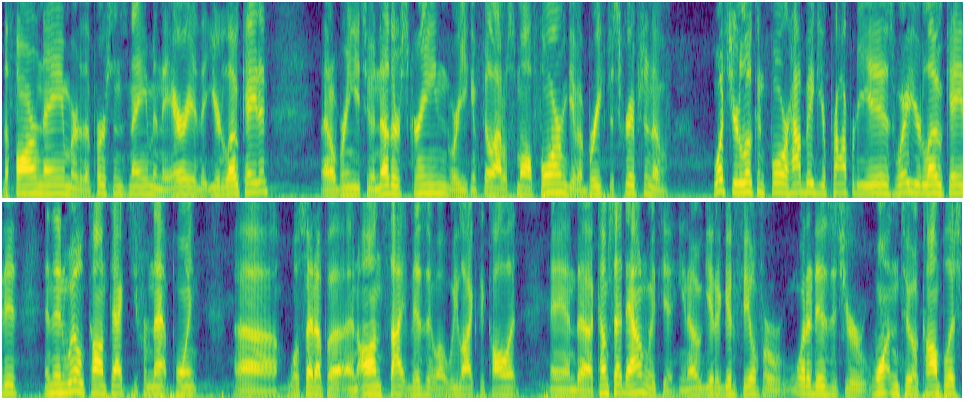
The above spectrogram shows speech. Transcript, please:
the farm name or the person's name in the area that you're located. That'll bring you to another screen where you can fill out a small form, give a brief description of what you're looking for, how big your property is, where you're located, and then we'll contact you from that point. Uh, we'll set up a, an on-site visit, what we like to call it, and uh, come sit down with you, you know, get a good feel for what it is that you're wanting to accomplish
